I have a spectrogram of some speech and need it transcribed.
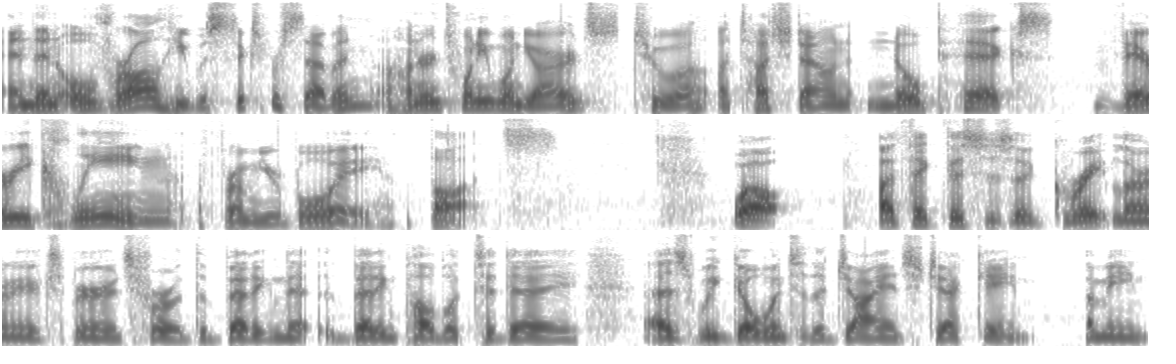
And then overall, he was six for seven, 121 yards, Tua, a touchdown, no picks, very clean from your boy. Thoughts? Well, I think this is a great learning experience for the betting betting public today as we go into the Giants Jet game. I mean,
